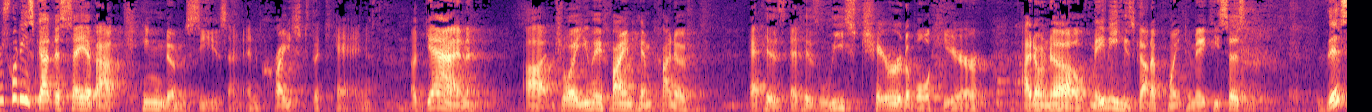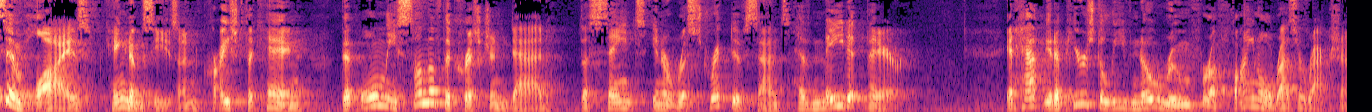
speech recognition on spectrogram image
here's what he's got to say about kingdom season and Christ the King. Again, uh, Joy, you may find him kind of at his at his least charitable here. I don't know. Maybe he's got a point to make. He says, This implies, kingdom season, Christ the King, that only some of the Christian dead, the saints in a restrictive sense, have made it there. It, ha- it appears to leave no room for a final resurrection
